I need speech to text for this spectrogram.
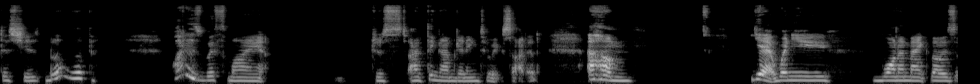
decisions. What is with my just? I think I'm getting too excited. Um, yeah, when you want to make those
